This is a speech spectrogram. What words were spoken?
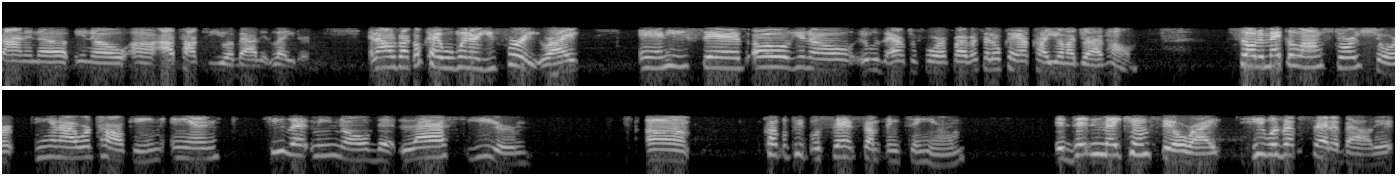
signing up. You know, uh, I'll talk to you about it later. And I was like, okay, well, when are you free, right? And he says, oh, you know, it was after four or five. I said, okay, I'll call you on my drive home. So to make a long story short, he and I were talking, and he let me know that last year, um, a couple people said something to him. It didn't make him feel right. He was upset about it.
